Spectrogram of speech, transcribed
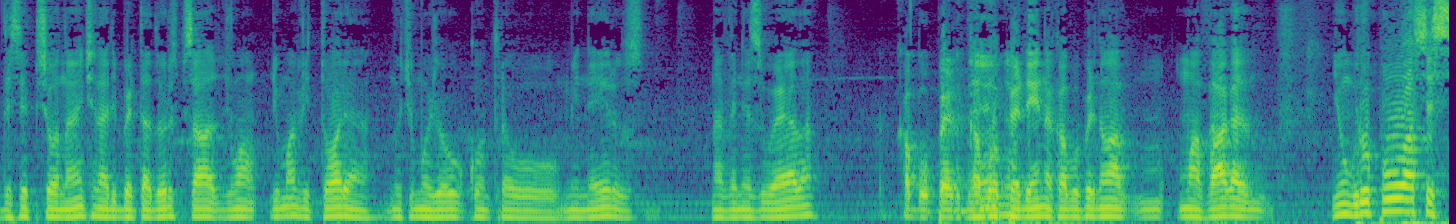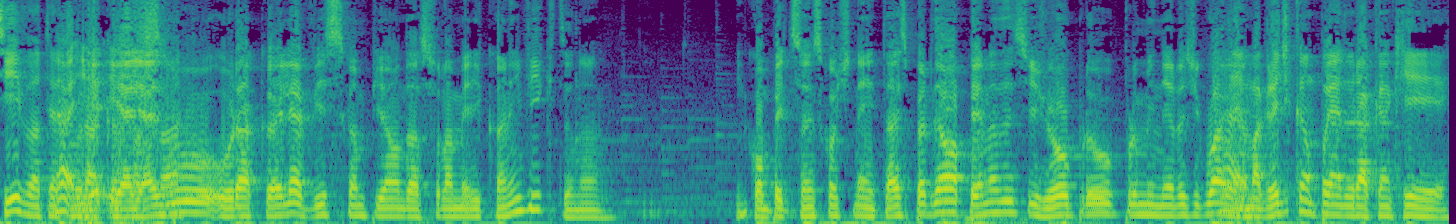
decepcionante na Libertadores, precisava de uma, de uma vitória no último jogo contra o Mineiros na Venezuela. Acabou perdendo. Acabou perdendo, acabou perdendo uma, uma vaga e um grupo acessível até É, e, e, aliás, o Huracan ele é vice-campeão da Sul-Americana invicto, né? Em competições continentais, perdeu apenas esse jogo pro, pro Mineiros de É, Guarani. uma grande campanha do Huracan que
